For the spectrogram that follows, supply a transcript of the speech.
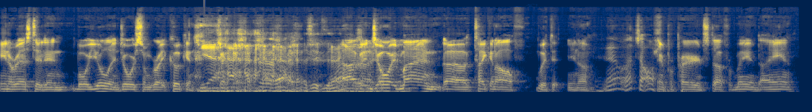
interested, and boy, you'll enjoy some great cooking. Yeah, that's exactly. I've right. enjoyed mine uh, taking off with it, you know, Yeah, well, that's awesome. and preparing stuff for me and Diane.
